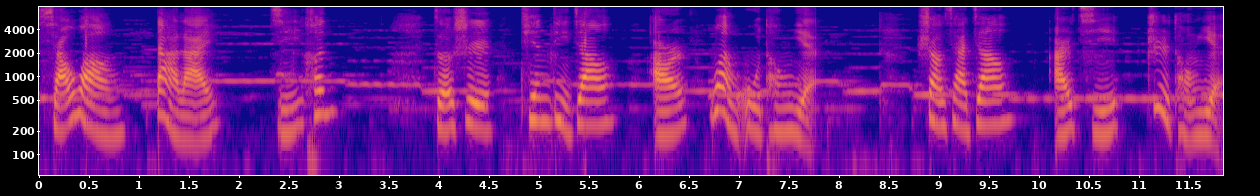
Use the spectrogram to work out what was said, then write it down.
小往大来，吉亨，则是天地交而万物通也；上下交而其志同也。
